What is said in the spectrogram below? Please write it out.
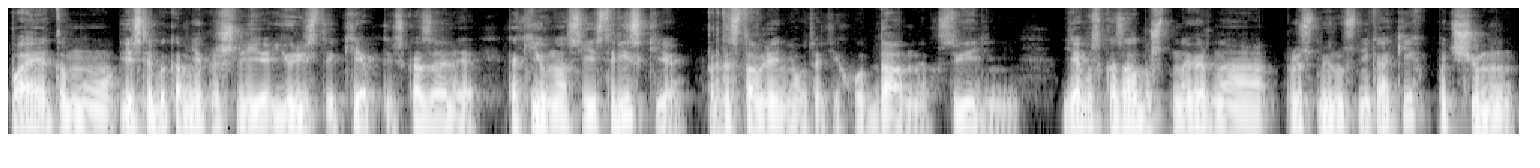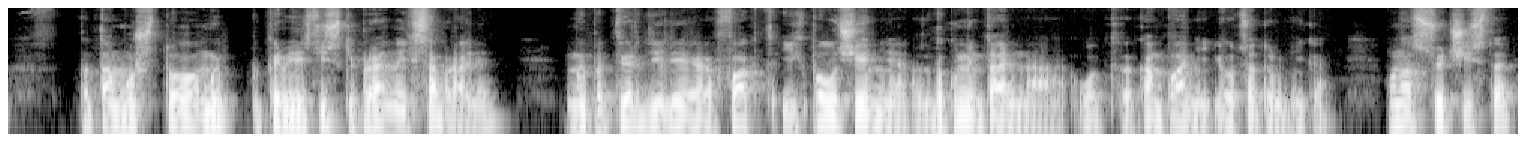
Поэтому, если бы ко мне пришли юристы КЕПТ и сказали, какие у нас есть риски предоставления вот этих вот данных, сведений, я бы сказал, бы, что, наверное, плюс-минус никаких. Почему? Потому что мы криминалистически правильно их собрали, мы подтвердили факт их получения документально от компании и от сотрудника. У нас все чисто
